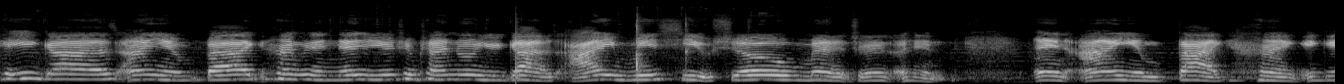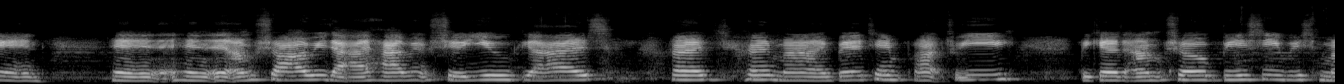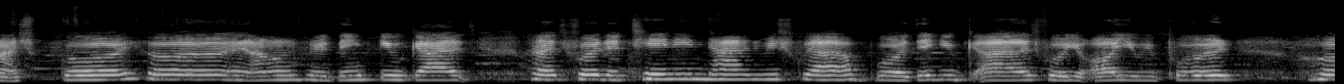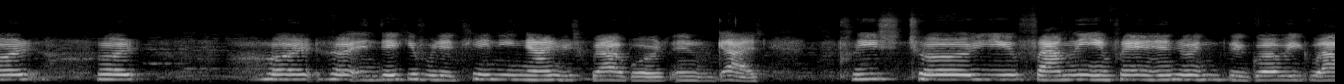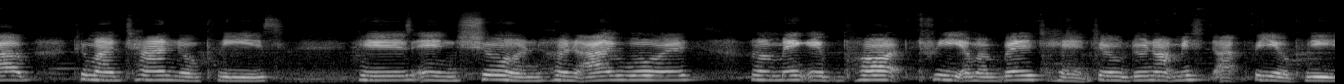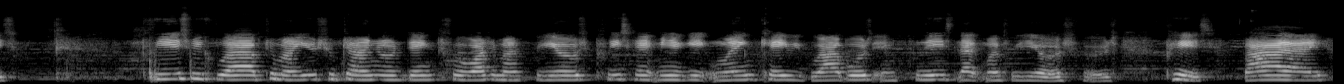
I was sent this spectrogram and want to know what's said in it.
Hey guys, I am back with another YouTube channel, you guys. I miss you so much, and, and I am back again. And, and, and I'm sorry that I haven't shown you guys my bedtime part 3 because I'm so busy with my school I to thank you guys for the 29 subscribers. Thank you guys for your all your report. Hurt, hurt, hurt, hurt, and thank you for the 29 subscribers. And guys, please tell your family and friends to go grab to my channel, please. Here's insurance, and I will uh, make a part three of my birthday, so do not miss that video, please. Please subscribe to my YouTube channel. Thanks for watching my videos. Please help me to get 1k subscribers and please like my videos. Peace. Bye.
